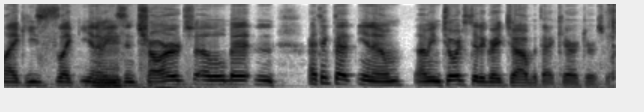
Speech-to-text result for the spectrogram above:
Like he's like you know Mhm. he's in charge a little bit, and I think that you know I mean George did a great job with that character as well.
